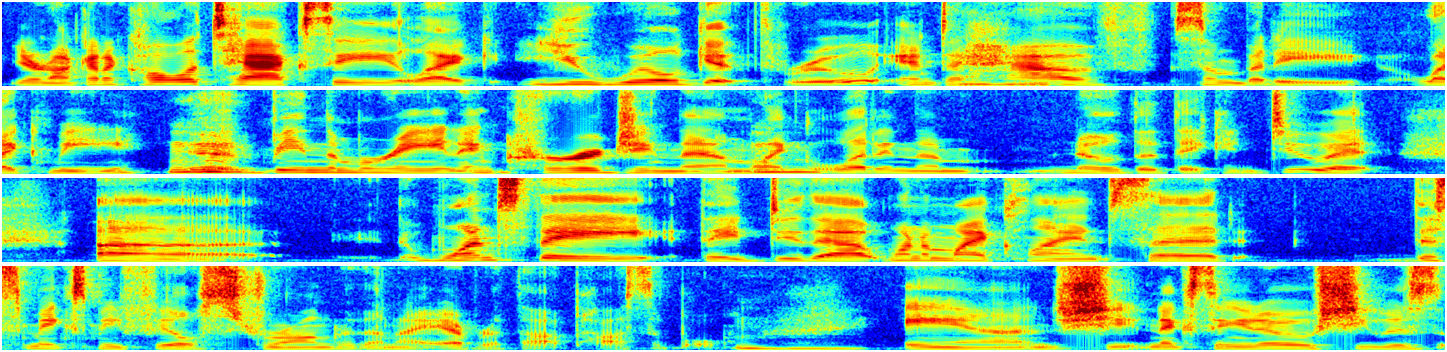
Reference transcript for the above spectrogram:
You're not going to call a taxi. Like you will get through. And to Mhm. have somebody like me, uh, being the Marine, encouraging them, like Mhm. letting them know that they can do it. Uh, once they they do that, one of my clients said, "This makes me feel stronger than I ever thought possible." Mhm. and she next thing you know she was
